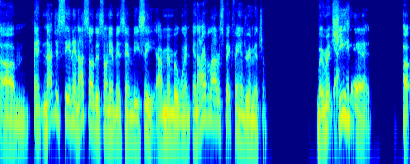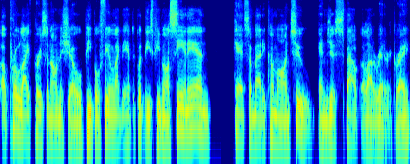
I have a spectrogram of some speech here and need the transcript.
um, and not just CNN. I saw this on MSNBC. I remember when, and I have a lot of respect for Andrea Mitchell, but yeah. she had a, a pro-life person on the show, people feeling like they have to put these people on. CNN had somebody come on too and just spout a lot of rhetoric, right?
